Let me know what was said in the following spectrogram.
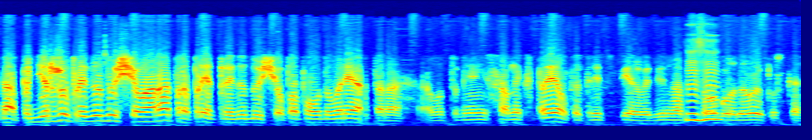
Да, поддержу предыдущего оратора, предпредыдущего по поводу вариатора. А Вот у меня Nissan X-Trail, Т-31, 12 Мгм. года выпуска.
